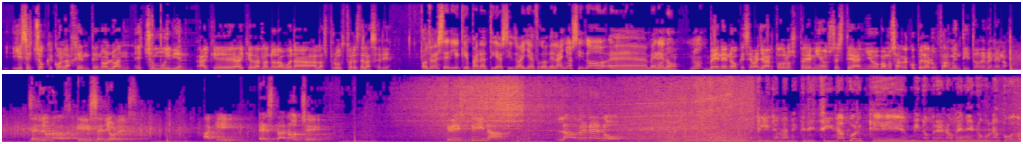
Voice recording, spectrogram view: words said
y ese choque con la gente, ¿no? Lo han hecho muy bien. Hay que, hay que dar la enhorabuena a los productores de la serie. Otra serie que para ti ha sido hallazgo del año ha sido eh, Veneno, ¿no? Veneno, que se va a llevar todos los premios este año. Vamos a recuperar un fragmentito de Veneno. Señoras y señores, aquí, esta noche, Cristina, la veneno. Sí, llámame Cristina porque mi nombre no es veneno, es un apodo.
